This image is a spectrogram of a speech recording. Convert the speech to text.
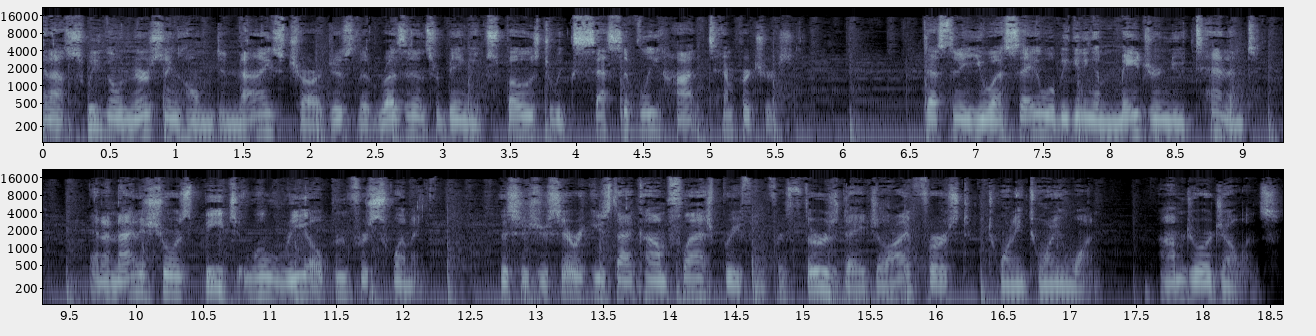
An Oswego nursing home denies charges that residents are being exposed to excessively hot temperatures. Destiny USA will be getting a major new tenant, and Oneida Shores Beach will reopen for swimming. This is your Syracuse.com flash briefing for Thursday, July 1st, 2021. I'm George Owens.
